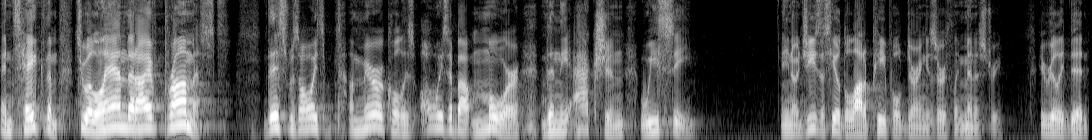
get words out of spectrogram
and take them to a land that I've promised. This was always, a miracle is always about more than the action we see. You know, Jesus healed a lot of people during his earthly ministry. He really did.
